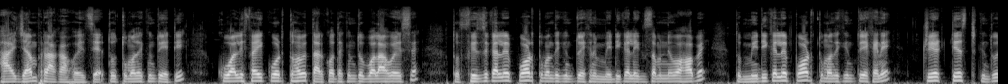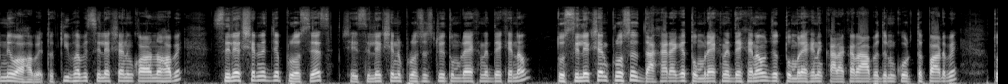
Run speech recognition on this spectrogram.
হাই জাম্প রাখা হয়েছে। তো তোমাদের কিন্তু এটি কোয়ালিফাই করতে হবে, তার কথা কিন্তু বলা হয়েছে। তো ফিজিক্যালের পর তোমাদের কিন্তু এখানে মেডিকেল এক্সাম নেওয়া হবে। তো মেডিকেলের পর তোমাদের কিন্তু এখানে ট্রেড টেস্ট কিন্তু নেওয়া হবে। তো কীভাবে সিলেকশন করানো হবে? সিলেকশনের যে প্রসেস সেই সিলেকশনের প্রসেসটি তোমরা এখানে দেখে নাও। তো সিলেকশন প্রসেস দেখার আগে তোমরা এখানে দেখে নাও যে তোমরা এখানে কারা কারা আবেদন করতে পারবে। তো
